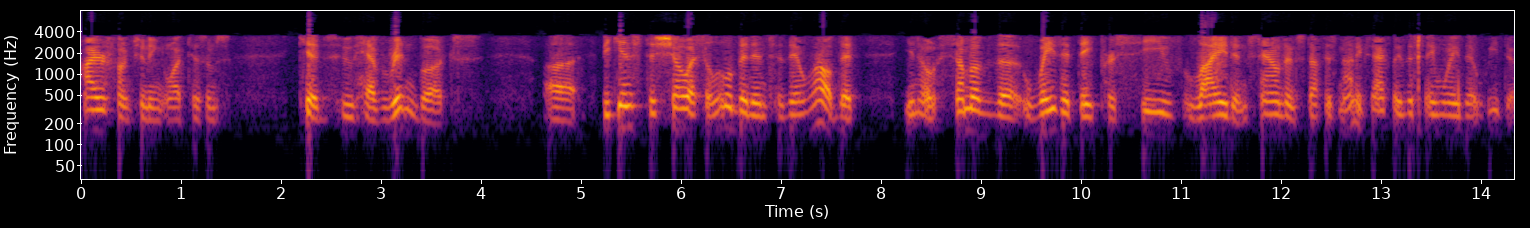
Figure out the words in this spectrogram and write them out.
higher functioning autism kids who have written books uh, begins to show us a little bit into their world that you know some of the way that they perceive light and sound and stuff is not exactly the same way that we do,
